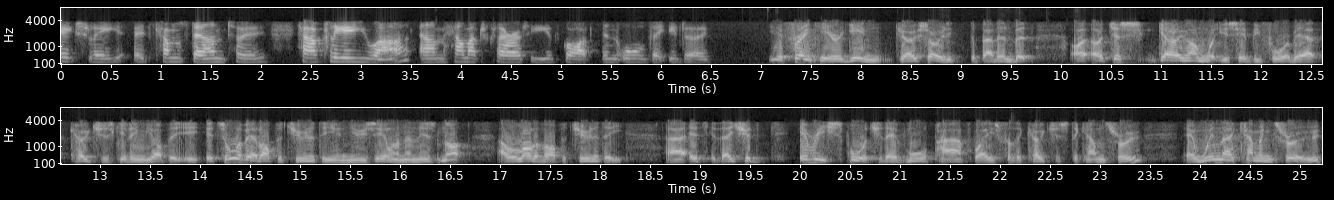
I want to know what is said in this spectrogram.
actually it comes down to how clear you are, um, how much clarity you've got in all that you do. Yeah, Frank here again, Joe. Sorry to butt in, but I, I just going on what you said before about coaches getting the op- it's all about opportunity in New Zealand, and there's not a lot of opportunity. Uh, it, they should every sport should have more pathways for the coaches to come through. And when they're coming through,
